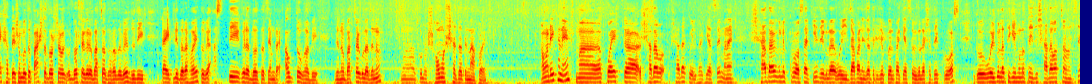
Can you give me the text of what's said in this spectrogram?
এক হাতে সম্ভবত পাঁচটা, দশটা দশটা করে বাচ্চা ধরা যাবে যদি টাইটলি ধরা হয়। তবে আস্তে করে ধরতেছে আমরা আলতোভাবে, যেন বাচ্চাগুলো যেন কোনো সমস্যা যাতে না হয়। আমার এখানে কয়েকটা সাদা সাদা কোয়েল পাখি আছে মানে সাদা ওইগুলো ক্রস আর কি, যেগুলো ওই জাপানি জাতের যে কোয়েল পাখি আছে, ওইগুলোর সাথে ক্রস। তো ওইগুলা থেকে মূলত এই যে সাদা বাচ্চা হয়েছে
